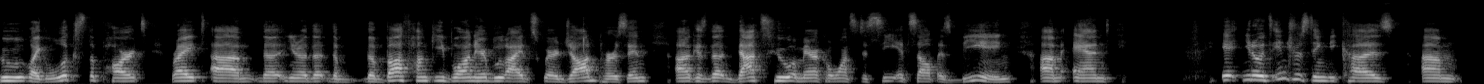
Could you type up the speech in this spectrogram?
who like looks the part, right? Um, the you know the the the buff, hunky, blonde hair, blue eyed, square jawed person, because uh, that's who America wants to see itself as being. Um, and it you know it's interesting because um,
